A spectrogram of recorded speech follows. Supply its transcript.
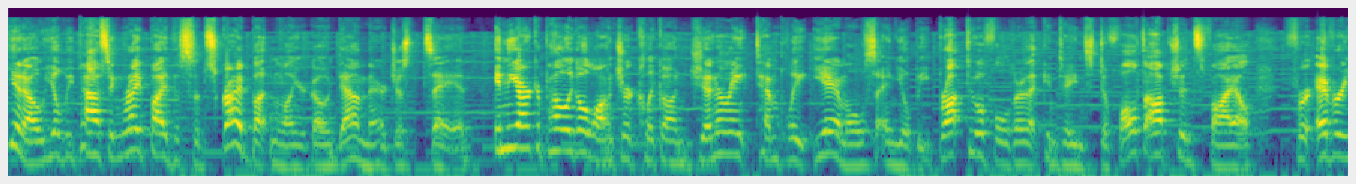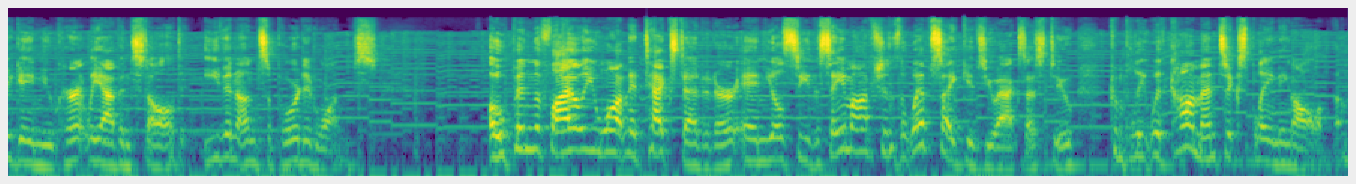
you know, you'll be passing right by the subscribe button while you're going down there, just saying. In the Archipelago launcher, click on Generate Template YAMLs, and you'll be brought to a folder that contains default options file for every game you currently have installed, even unsupported ones. Open the file you want in a text editor, and you'll see the same options the website gives you access to, complete with comments explaining all of them.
